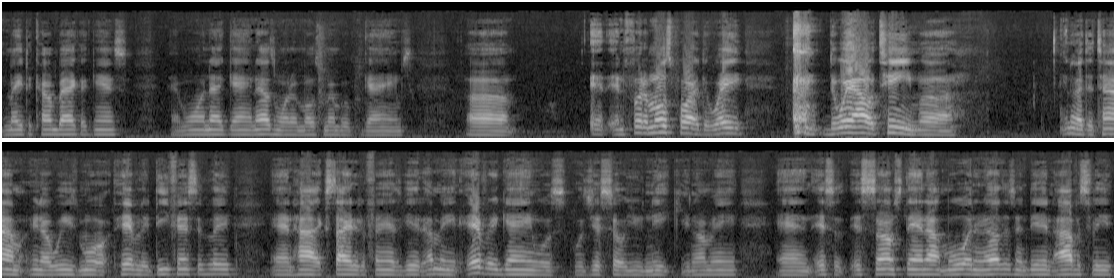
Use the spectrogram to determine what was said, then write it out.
made the comeback against and won that game. That was one of the most memorable games. Uh, and, and, for the most part, the way the way our team uh, you know, at the time, you know, we was more heavily defensively, and how excited the fans get. I mean, every game was was just so unique. You know what I mean? And it's a, it's some stand out more than others, and then obviously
